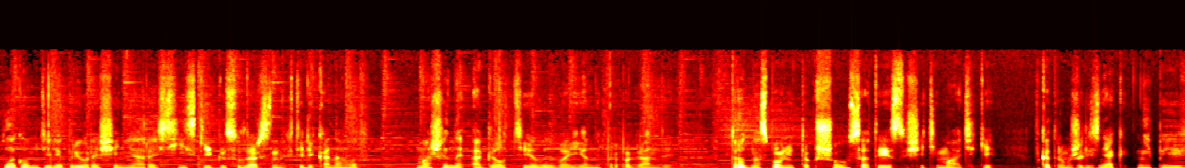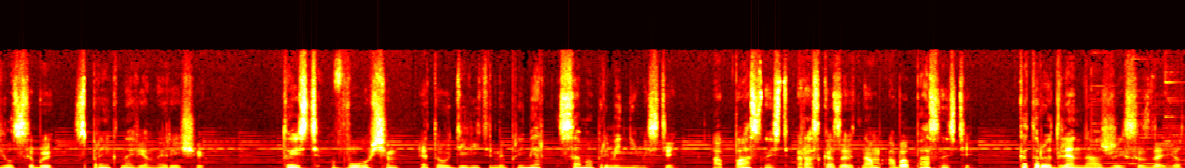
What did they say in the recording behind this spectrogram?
в благом деле превращения российских государственных телеканалов в машины оголтелой военной пропаганды. Трудно вспомнить ток-шоу соответствующей тематики – в котором Железняк не появился бы с проникновенной речью. То есть, в общем, это удивительный пример самоприменимости. Опасность рассказывает нам об опасности, которую для нас же и создает.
